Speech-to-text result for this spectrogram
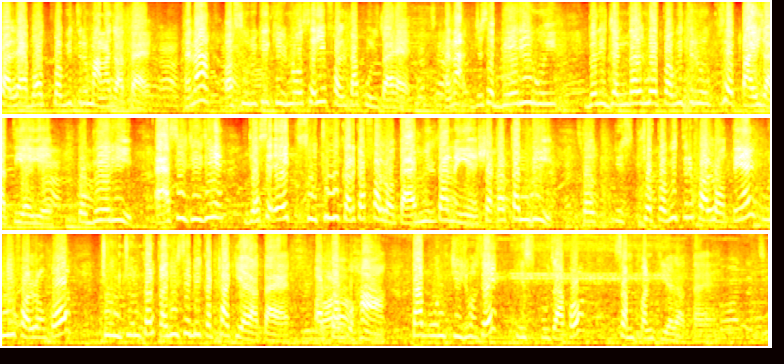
फल है बहुत पवित्र माना जाता है हाँ। ना और सूर्य की किरणों से ही फलता फूलता है। है ना जैसे बेरी हुई बेरी जंगल में पवित्र रूप से पाई जाती है ये। तो बेरी ऐसी चीज़ें जैसे एक सूथनी करके फल होता है मिलता नहीं है शकरकंदी तो जो पवित्र फल होते हैं उन्हीं फलों को चुन चुन कर कहीं से भी इकट्ठा किया जाता है और तब हाँ तब उन चीज़ों से इस पूजा को संपन्न किया जाता है। बहुत अच्छी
